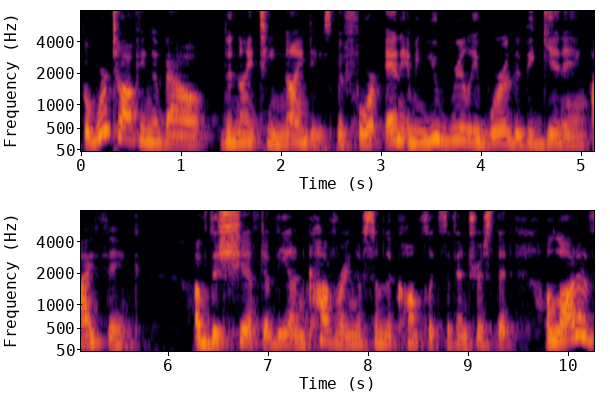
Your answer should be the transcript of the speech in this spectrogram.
But we're talking about the 1990s before any, I mean, you really were the beginning, I think, of the shift of the uncovering of some of the conflicts of interest that a lot of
